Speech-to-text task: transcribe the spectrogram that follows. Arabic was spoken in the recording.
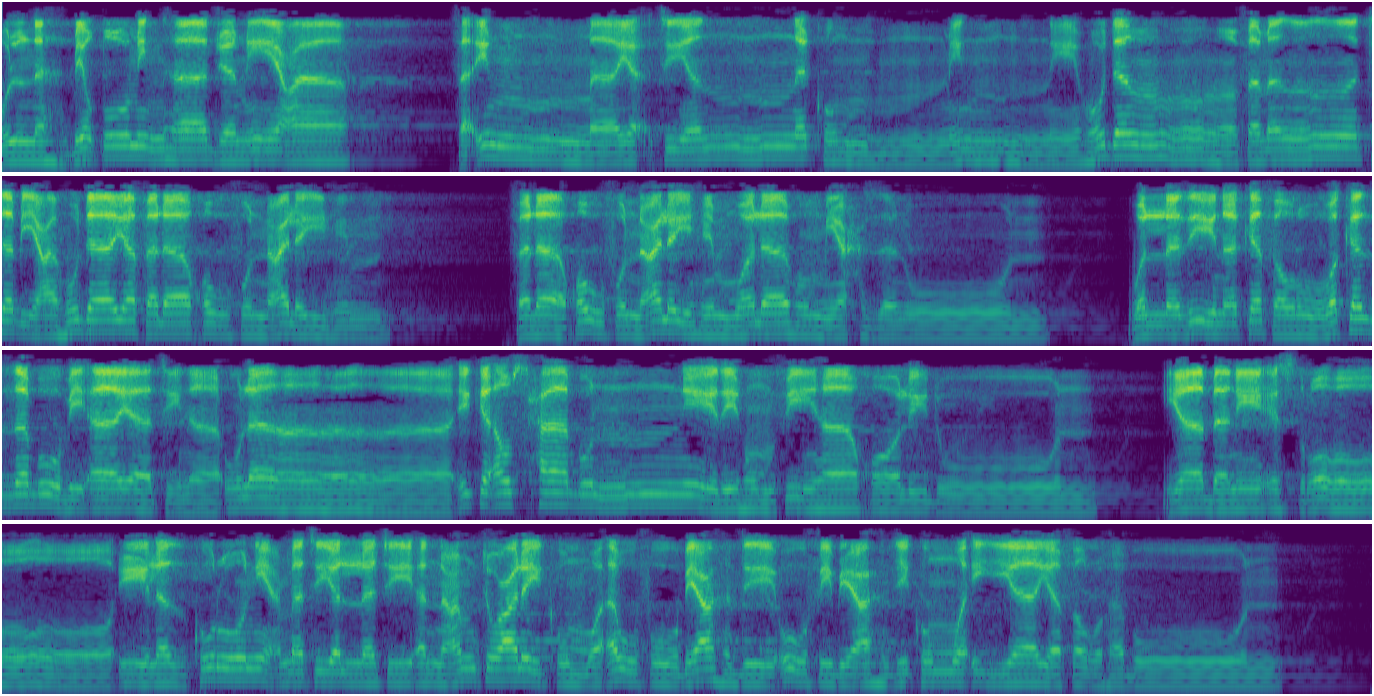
قُلْنَا اهْبِطُوا مِنْهَا جَمِيعًا فَإِمَّا يَأْتِيَنَّكُم مِّنِّي هُدًى فَمَن تَبِعَ هُدَايَ فَلَا خَوْفٌ عَلَيْهِمْ فَلَا خَوْفٌ عَلَيْهِمْ وَلَا هُمْ يَحْزَنُونَ. وَالَّذِينَ كَفَرُوا وَكَذَّبُوا بِآيَاتِنَا أُولَئِكَ أَصْحَابُ النِّيرِ هُمْ فِيهَا خَالِدُونَ. يَا بَنِي إِسْرَائِيلَ اذْكُرُوا نِعْمَتِيَ الَّتِي أَنْعَمْتُ عَلَيْكُمْ وَأَوْفُوا بِعَهْدِي أُوفِ بِعَهْدِكُمْ وَإِيَّايَ فَارْهَبُونِ.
